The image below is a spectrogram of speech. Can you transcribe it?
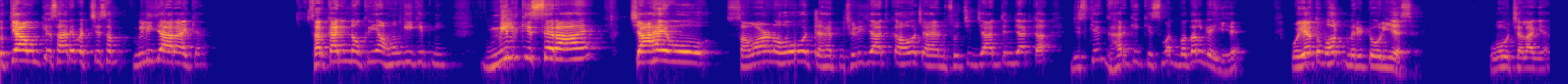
तो क्या उनके सारे बच्चे सब मिल जा रहा है क्या? सरकारी नौकरियाँ होंगी कितनी? मिल किससे रहा है? चाहे वो सवर्ण हो, चाहे पिछड़ी जात का हो, चाहे अनुसूचित जात जनजात का, जिसके घर की किस्मत बदल गई है, वो या तो बहुत मेरिटोरियस है, वो चला गया।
